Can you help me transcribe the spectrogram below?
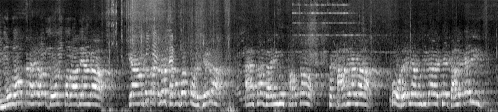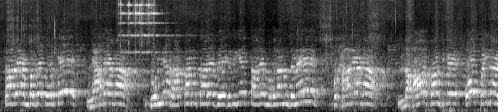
ਮੂੰਹੋਂ ਕਹੇ ਹੋ ਬੋਲ ਪਵਾ ਦੇਵਾਂਗਾ ਕਿ ਅੰਗ ਤੱਕ ਨਾ ਸਕੂਗਾ ਭੁੱਲ ਜਿਹੜਾ। ਐਸਾ ਵੈਰੀ ਨੂੰ ਸਭ ਕੋ ਸਿਖਾ ਦੇਵਾਂਗਾ ਘੋੜੇ ਲਿਆਉਣ ਦੀ ਤਾਂ ਇੱਥੇ ਗੱਲ ਕਿਹੜੀ? ਤਾਰੇ ਅੰਬਰ ਦੇ ਤੋੜ ਕੇ ਲਿਆ ਦੇਵਾਂਗਾ ਦੁਨੀਆ ਰਾਤਾਂ ਨੂੰ ਤਾਰੇ ਵੇਖ ਦਈਏ ਤਾਰੇ ਮੁਗਲਾਂ ਨੂੰ ਦਿਨੇ ਵਿਖਾ ਦੇਵਾਂਗਾ ਲਾਹੌਰ ਪਹੁੰਚ ਕੇ ਉਹ ਪਹਿਲਾਂ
